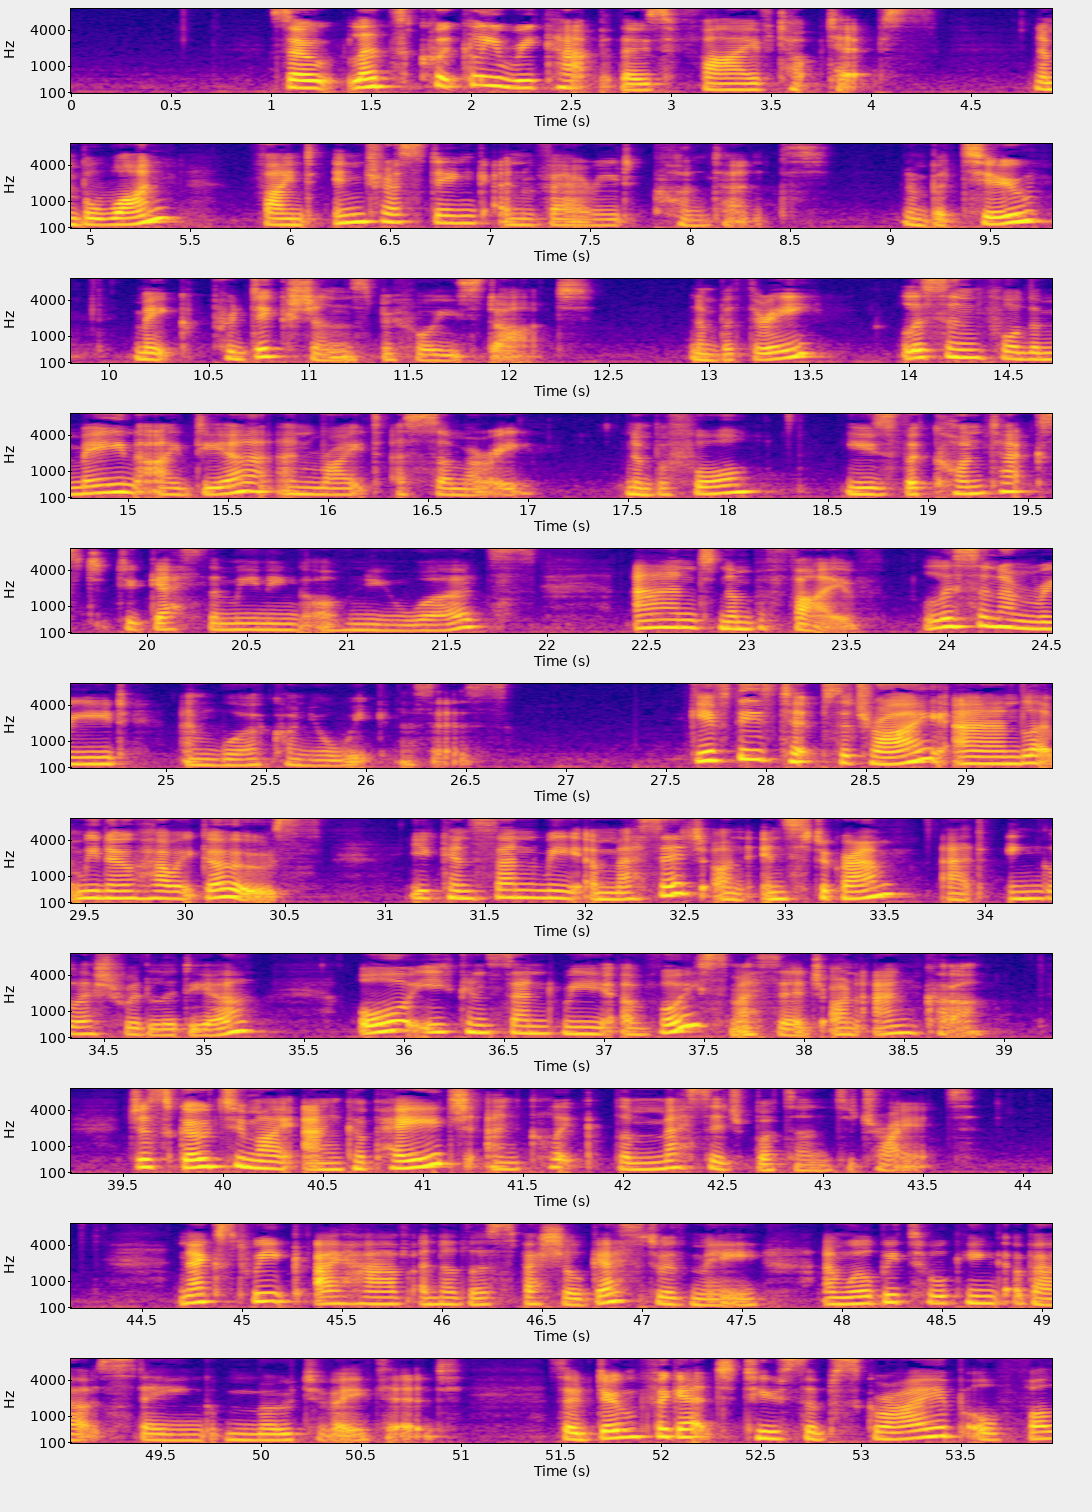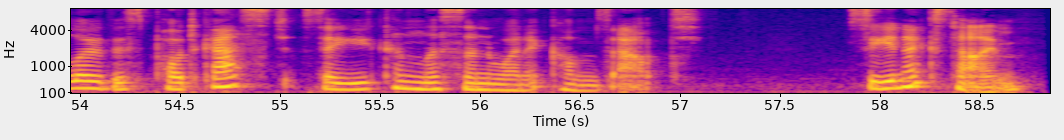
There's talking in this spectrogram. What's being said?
So let's quickly recap those five top tips. Number one, find interesting and varied content. Number two, make predictions before you start. Number three, listen for the main idea and write a summary. Number four, use the context to guess the meaning of new words. And number five, listen and read and work on your weaknesses. Give these tips a try and let me know how it goes. You can send me a message on Instagram at English with Lydia, or you can send me a voice message on Anchor. Just go to my Anchor page and click the message button to try it. Next week, I have another special guest with me, and we'll be talking about staying motivated. So don't forget to subscribe or follow this podcast so you can listen when it comes out. See you next time.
